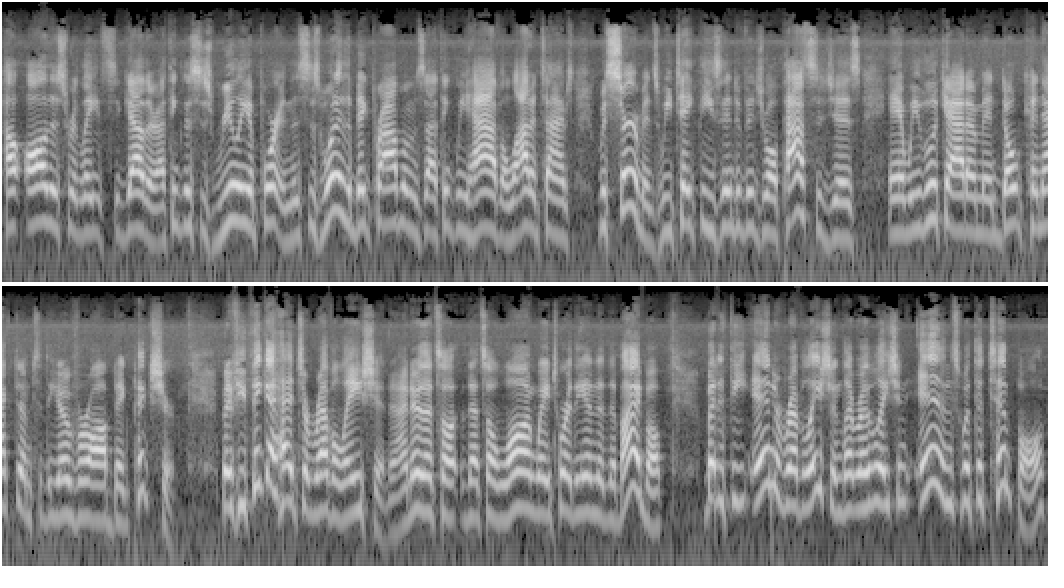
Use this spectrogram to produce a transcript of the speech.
how all this relates together. I think this is really important. This is one of the big problems I think we have a lot of times with sermons. We take these individual passages and we look at them and don't connect them to the overall big picture. But if you think ahead to Revelation, and I know that's a, that's a long way toward the end of the Bible, but at the end of Revelation, that Revelation ends with the temple,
